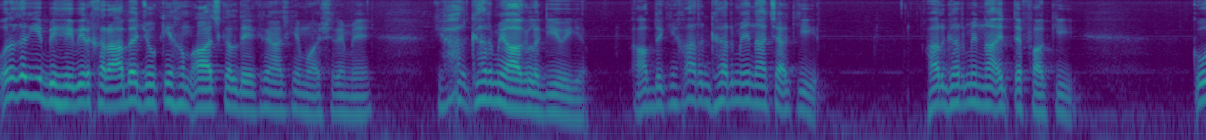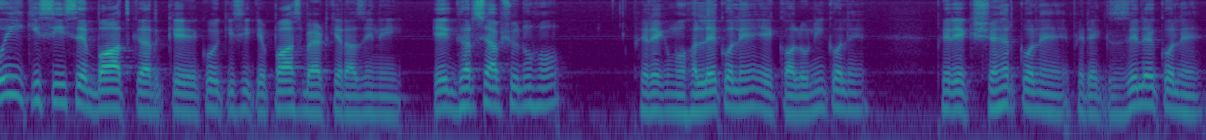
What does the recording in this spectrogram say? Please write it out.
और अगर ये बिहेवियर ख़राब है, जो कि हम आजकल देख रहे हैं, आज के माशरे में, कि हर घर में आग लगी हुई है। आप देखिए, हर घर में नाचाकी, हर घर में ना इतफाक़ी कोई किसी से बात करके, कोई किसी के पास बैठ के राज़ी नहीं। एक घर से आप शुरू हों, फिर एक मोहल्ले को लें, एक कॉलोनी को लें, फिर एक शहर को लें, फिर एक ज़िले को लें,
